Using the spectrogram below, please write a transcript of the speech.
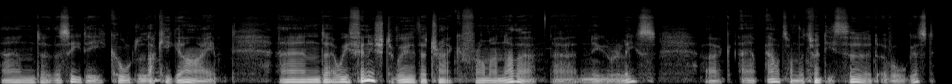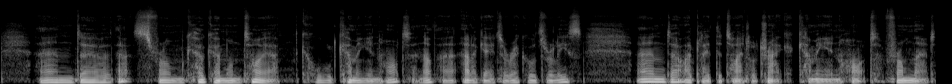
and the CD called Lucky Guy. And uh, we finished with a track from another uh, new release uh, out on the 23rd of August, and that's from Coco Montoya called Coming in Hot, another Alligator Records release, and uh, I played the title track Coming in Hot from that.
